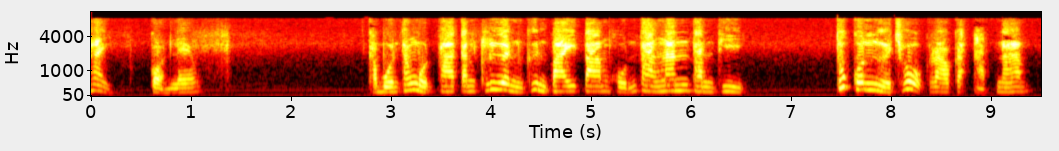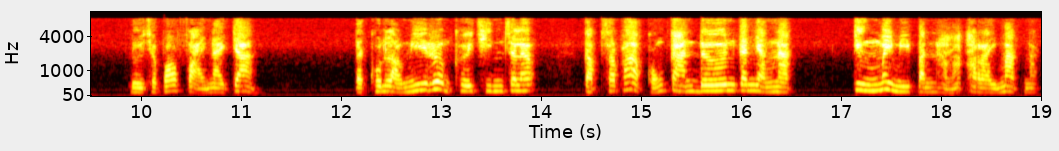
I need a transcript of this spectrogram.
ให้ก่อนแล้ว ขบวนทั้งหมดพากันเคลื่อนขึ้นไปตามหนทางนั้นทันที ทุกคนเหงื่อโชกราวกับอาบน้ำโดยเฉพาะฝ่ายนายจ้าง แต่คนเหล่านี้เริ่มเคยชินซะแล้ว กับสภาพของการเดินกันอย่างหนัก จึงไม่มีปัญหาอะไรมากนัก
